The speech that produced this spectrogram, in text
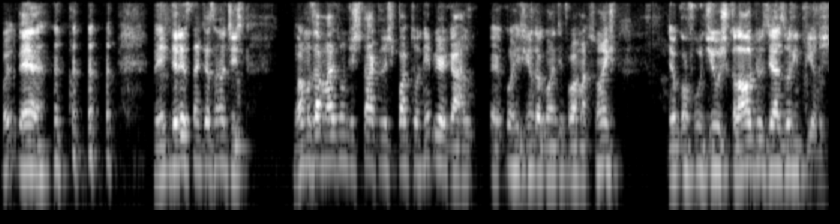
Pois é. Bem interessante essa notícia. Vamos a mais um destaque do esporte olímpico, Ricardo. É, corrigindo algumas informações, eu confundi os Cláudios e as Olimpíadas.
